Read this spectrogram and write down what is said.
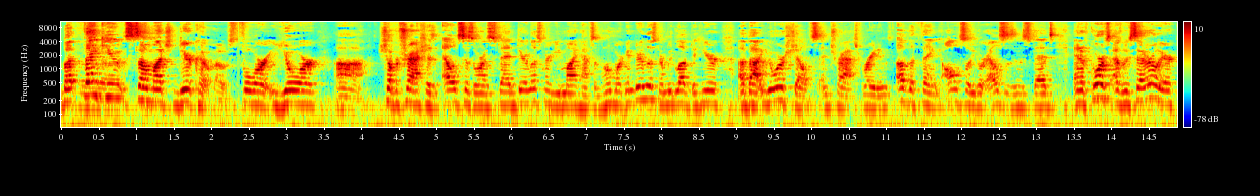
But thank you so much, dear co-host, for your uh, shovel trash as else's or instead, dear listener. You might have some homework, and dear listener, we'd love to hear about your shelves and trash ratings of the thing, also your else's and insteads, and of course, as we said earlier,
